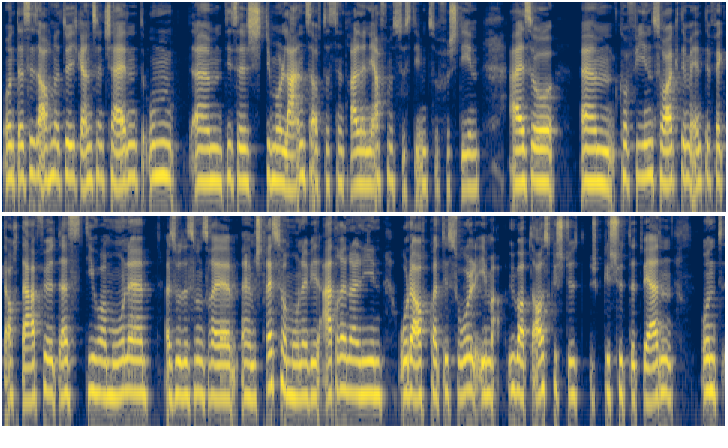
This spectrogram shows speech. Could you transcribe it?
Und das ist auch natürlich ganz entscheidend, um ähm, diese Stimulanz auf das zentrale Nervensystem zu verstehen. Also ähm, Koffein sorgt im Endeffekt auch dafür, dass die Hormone, also dass unsere ähm, Stresshormone wie Adrenalin oder auch Cortisol eben überhaupt ausgeschüttet werden. Und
